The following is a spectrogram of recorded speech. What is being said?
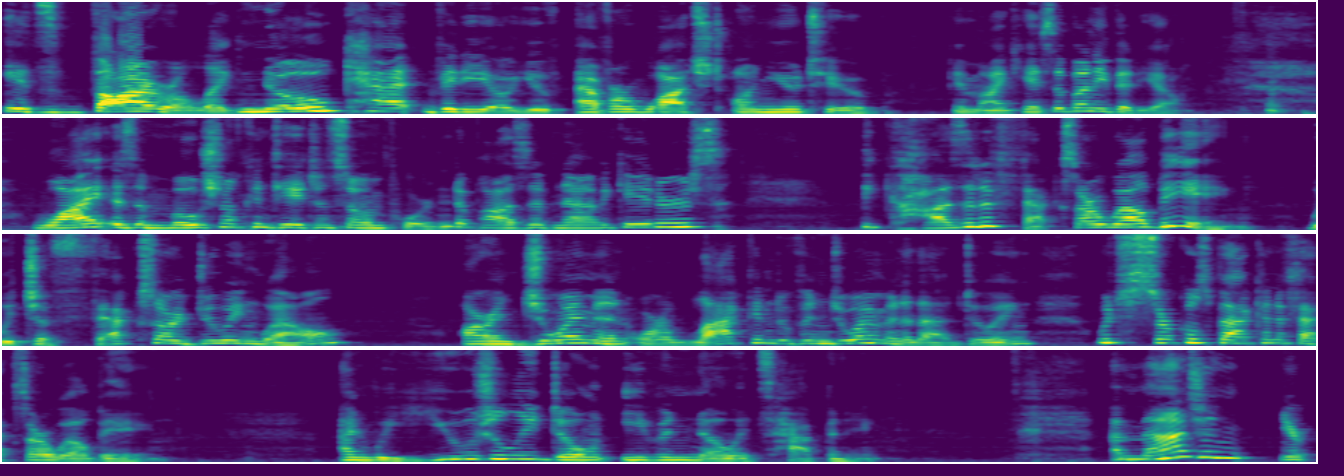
it's viral like no cat video you've ever watched on YouTube. In my case, a bunny video. Why is emotional contagion so important to positive navigators? Because it affects our well being, which affects our doing well, our enjoyment or lack of enjoyment of that doing, which circles back and affects our well being. And we usually don't even know it's happening. Imagine you're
